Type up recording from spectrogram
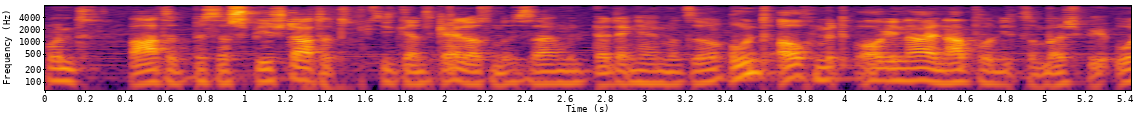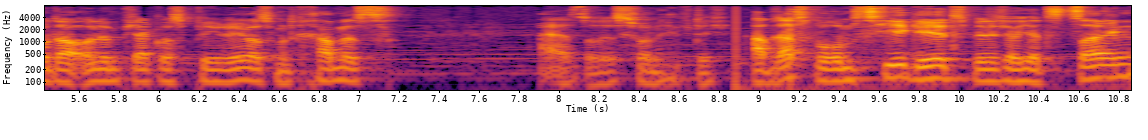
und wartet, bis das Spiel startet. Sieht ganz geil aus, muss ich sagen, mit Bellingham und so. Und auch mit Original Napoli zum Beispiel. Oder Olympiakos Piraeus mit Chames. Also ist schon heftig. Aber das, worum es hier geht, will ich euch jetzt zeigen.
